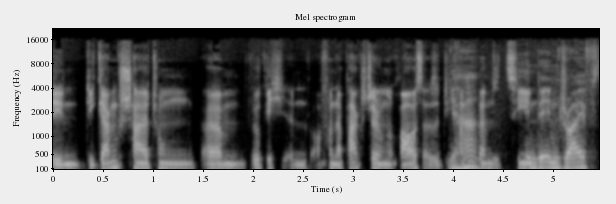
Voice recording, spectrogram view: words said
den, die Gangschaltung ähm, wirklich in, von der Parkstellung raus, also die ja, Handbremse ziehen. In, in Drive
